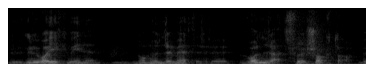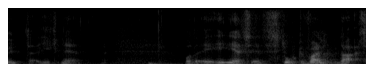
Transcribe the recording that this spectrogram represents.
Gruva gikk vi inn en, noen hundre meter vannrett før sjakta begynte, gikk ned. Og det, er inni et, et stort hvelv der,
